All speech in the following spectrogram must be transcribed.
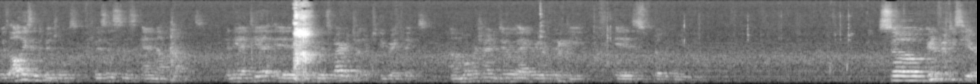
with all these individuals, businesses, and nonprofits. And the idea is to inspire each other to do great things. Um, what we're trying to do at Greener 50 is build a community. So Greener 50's here.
